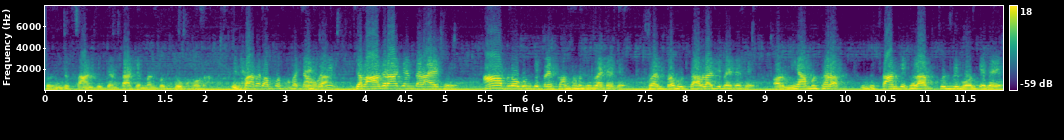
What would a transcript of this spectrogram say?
तो हिंदुस्तान की जनता के मन को दुख होगा। इस बात को आपको समझना होगा। जब आगरा के अंदर आए थे आप लोग उनकी प्रेस कॉन्फ्रेंस में बैठे थे स्वयं प्रभु चावला जी बैठे थे और मियाँ मुशरफ हिंदुस्तान के खिलाफ कुछ भी बोल के गए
